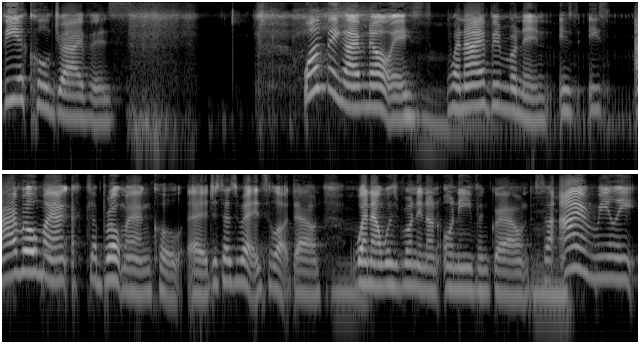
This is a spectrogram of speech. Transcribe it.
vehicle drivers. One thing I've noticed when I've been running is is I rolled my I broke my ankle uh, just as we went into lockdown when I was running on uneven ground. So I am really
